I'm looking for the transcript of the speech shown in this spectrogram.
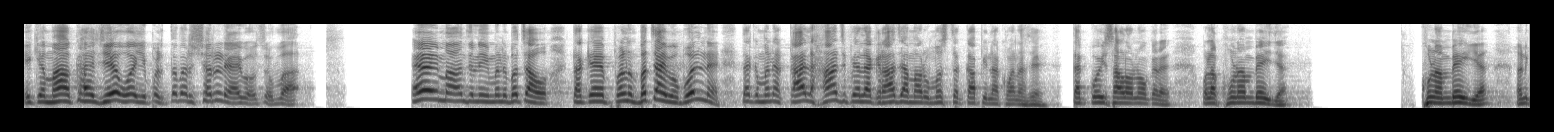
એ કે, માં, કાંઈ જે હોય એ પણ તમારે શરણે આવ્યો છો બા એ માંજણી મને બચાવો. તાકે પણ બચાવ્યો, બોલ ને. તાકે મને કાલ હાજ પહેલા કે રાજા મારું મસ્તક કાપી નાખવાના છે. તાકે કોઈ સાળો ન કરે. ઓલા ખૂણામાં બેહી જા. ખૂણામાં બેહી ગયા અને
